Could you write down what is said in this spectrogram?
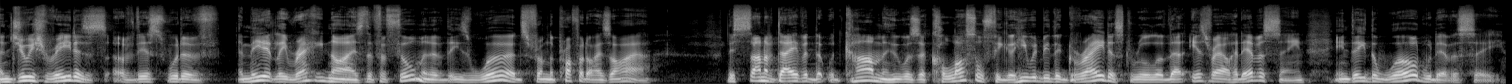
And Jewish readers of this would have immediately recognized the fulfillment of these words from the prophet Isaiah this son of David that would come, who was a colossal figure, he would be the greatest ruler that Israel had ever seen, indeed, the world would ever see.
